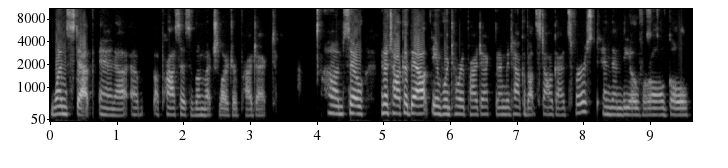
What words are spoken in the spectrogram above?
one step in a, a, a process of a much larger project. Um, so I'm going to talk about the inventory project, but I'm going to talk about style guides first, and then the overall goal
